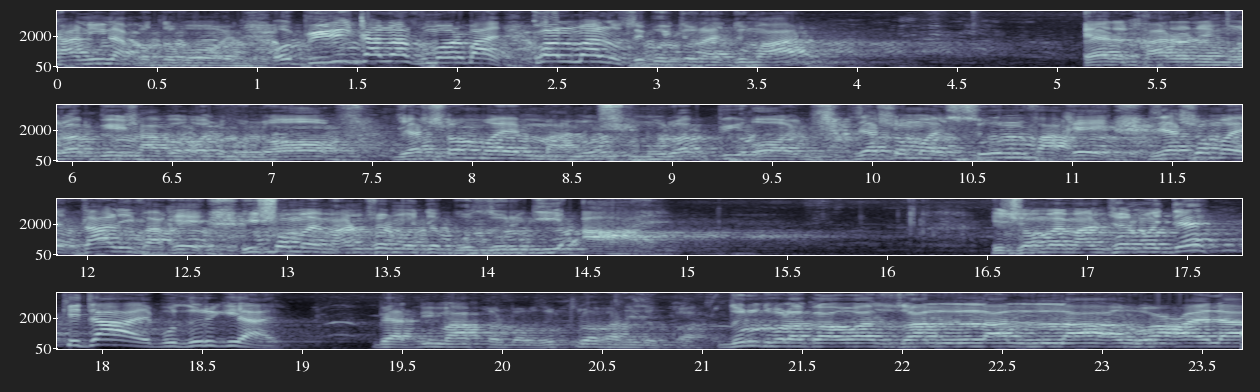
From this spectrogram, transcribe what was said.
টানি না কত বই। ও বিড়ি টানাস মর ভাই, কলমা লসি বইতো নাই তোমার? এর কারণে মুরব্বী সাবকল হলো যে সময় মানুষ মুরব্বী হয়, যে সময় চুল ফাঁকে, যে সময় দাড়ি ফাঁকে, এই সময় মানুষের মধ্যে বুজুর্গি আয়। এই সময় মানুষের মধ্যে কিতা আয় বুজুর্গি আয়। বেআবি মাফ করবা, হুজুর তুলা পানি দেবো দুরুদ বলা গাওয়া, সাল্লাল্লাহু আলা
